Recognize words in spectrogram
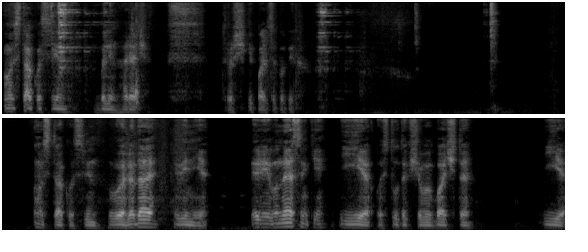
ось так ось він. Блін, гарячий. Трошечки пальці побіг. Ось так ось він виглядає. Він є рівнесенький. Є ось тут, якщо ви бачите, є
